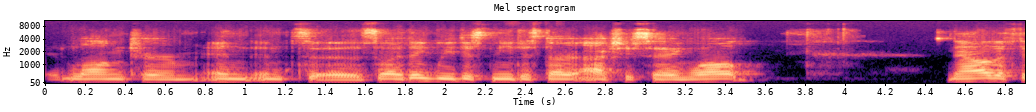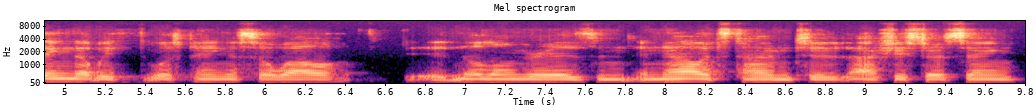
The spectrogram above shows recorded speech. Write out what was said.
long term. And, and so, so, I think we just need to start actually saying, well, now the thing that we was paying us so well, it no longer is. And, and now it's time to actually start saying,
